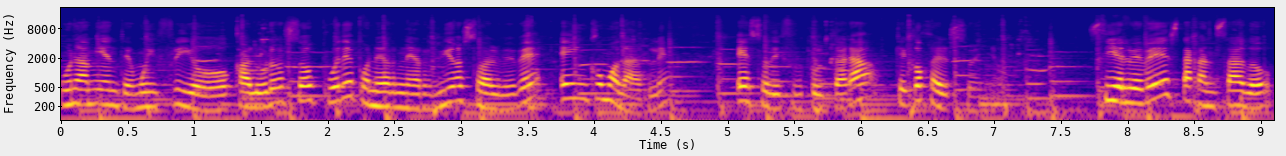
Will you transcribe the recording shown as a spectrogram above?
Un ambiente muy frío o caluroso puede poner nervioso al bebé e incomodarle. Eso dificultará que coja el sueño. Si el bebé está cansado,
